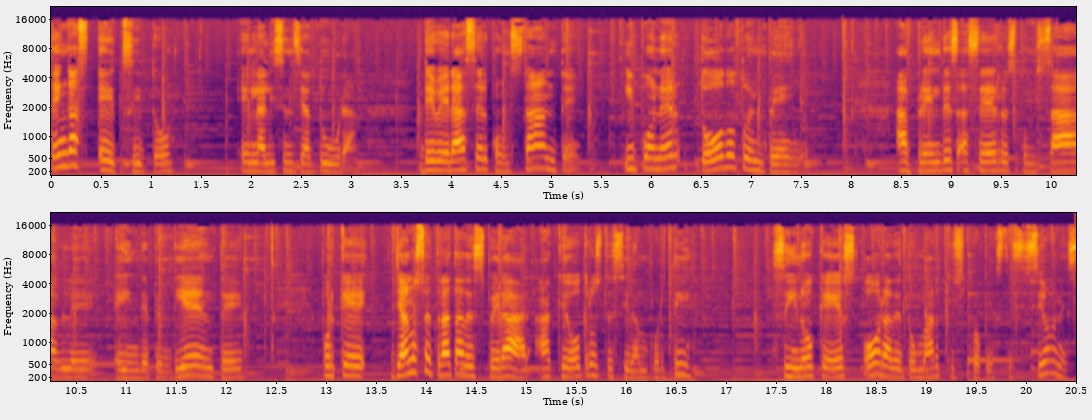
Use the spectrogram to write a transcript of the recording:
tengas éxito en la licenciatura, deberás ser constante y poner todo tu empeño. Aprendes a ser responsable e independiente, porque ya no se trata de esperar a que otros decidan por ti, sino que es hora de tomar tus propias decisiones.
